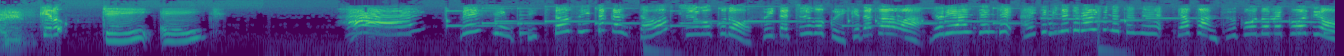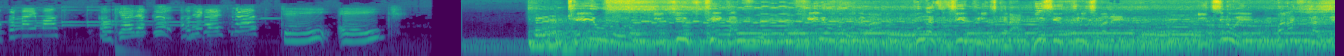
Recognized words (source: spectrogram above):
いケロ JH はーいメンシンビットスイタ館と中国道吹田中国池田間はより安全で快適なドライブのため夜間通行止め工事を行いますご協力お願いします。JH 生き生き計画。京葉道では5月19日から29日まで一之江原木間で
